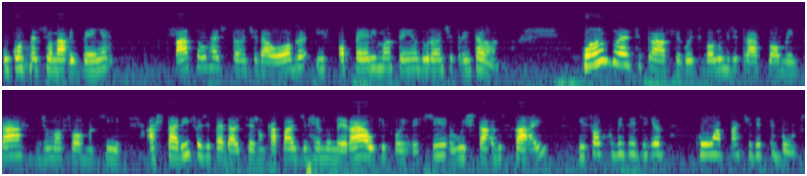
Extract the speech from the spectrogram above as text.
o concessionário venha, faça o restante da obra e opere e mantenha durante 30 anos. Quando esse tráfego, esse volume de tráfego aumentar de uma forma que as tarifas de pedágio sejam capazes de remunerar o que foi investido, o Estado sai e só subsidia com a parte de tributos.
